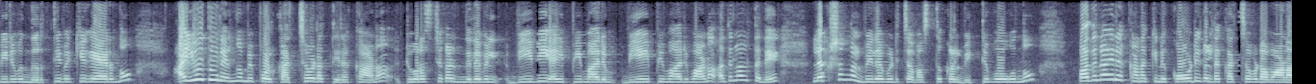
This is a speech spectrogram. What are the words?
പിരിവ് നിർത്തിവെക്കുകയായിരുന്നു. അയോധ്യയിൽ എങ്ങും ഇപ്പോൾ കച്ചവട തിരക്കാണ്. ടൂറിസ്റ്റുകൾ നിലവിൽ വി വി ഐ പിമാരും വി ഐ പിമാരുമാണ് അതിനാൽ തന്നെ ലക്ഷങ്ങൾ വില പിടിച്ച വസ്തുക്കൾ വിറ്റുപോകുന്നു. പതിനായിരക്കണക്കിന് കോടികളുടെ കച്ചവടമാണ്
